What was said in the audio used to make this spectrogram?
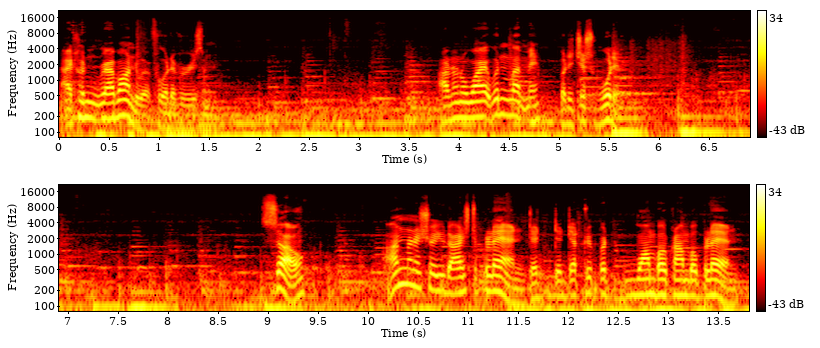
I couldn't grab onto it for whatever reason. I don't know why it wouldn't let me, but it just wouldn't. So, I'm gonna show you guys the plan. The, the, the triple wombo combo plan.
